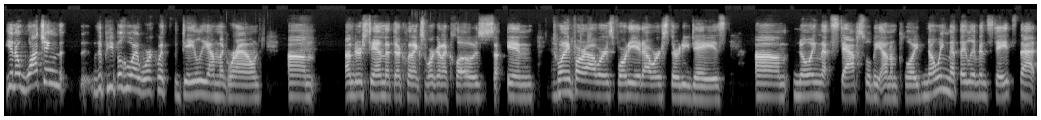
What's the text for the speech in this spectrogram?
you know, watching the, the, people who I work with daily on the ground, um, understand that their clinics were going to close in 24 hours, 48 hours, 30 days um, knowing that staffs will be unemployed, knowing that they live in states that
